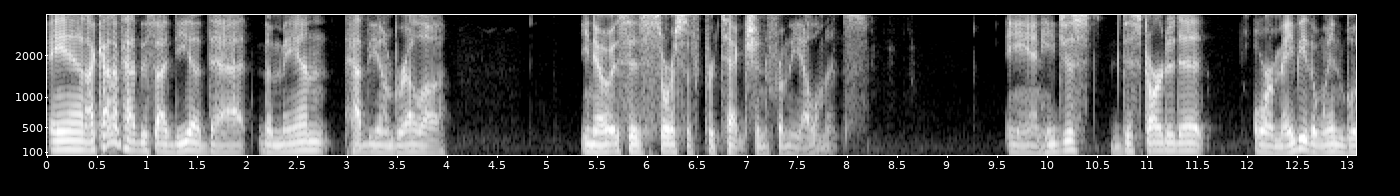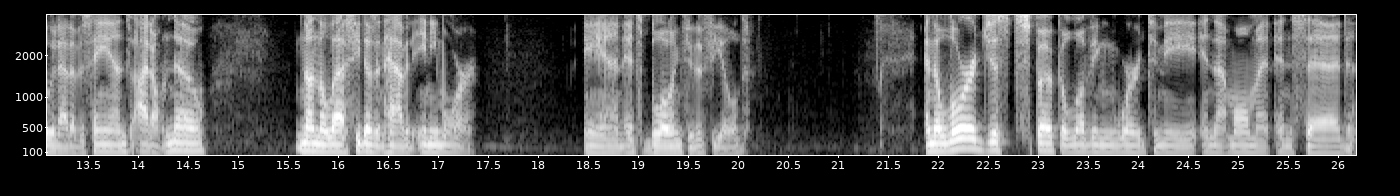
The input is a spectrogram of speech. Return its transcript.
And I kind of had this idea that the man had the umbrella you know, is his source of protection from the elements. And he just discarded it, or maybe the wind blew it out of his hands. I don't know. Nonetheless, he doesn't have it anymore. And it's blowing through the field. And the Lord just spoke a loving word to me in that moment and said,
